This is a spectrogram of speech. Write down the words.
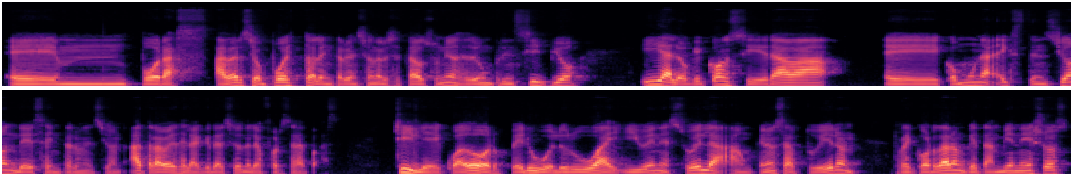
em, por haberse opuesto a la intervención de los Estados Unidos desde un principio y a lo que consideraba eh, como una extensión de esa intervención a través de la creación de la Fuerza de Paz. Chile, Ecuador, Perú, el Uruguay y Venezuela, aunque no se abstuvieron, recordaron que también ellos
